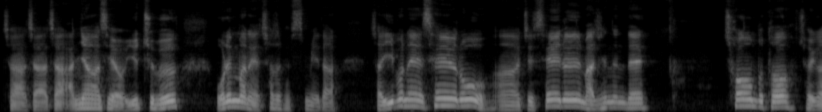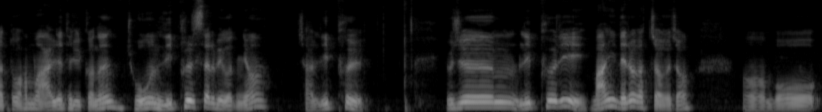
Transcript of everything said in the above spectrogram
자, 자, 자, 안녕하세요. 유튜브 오랜만에 찾아뵙습니다. 자, 이번에 새해로, 아, 이제 새해를 맞이했는데, 처음부터 저희가 또 한번 알려드릴 거는 좋은 Ripple setup이거든요. 자, Ripple. 요즘 Ripple이 많이 내려갔죠. 그죠? 어, 뭐,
